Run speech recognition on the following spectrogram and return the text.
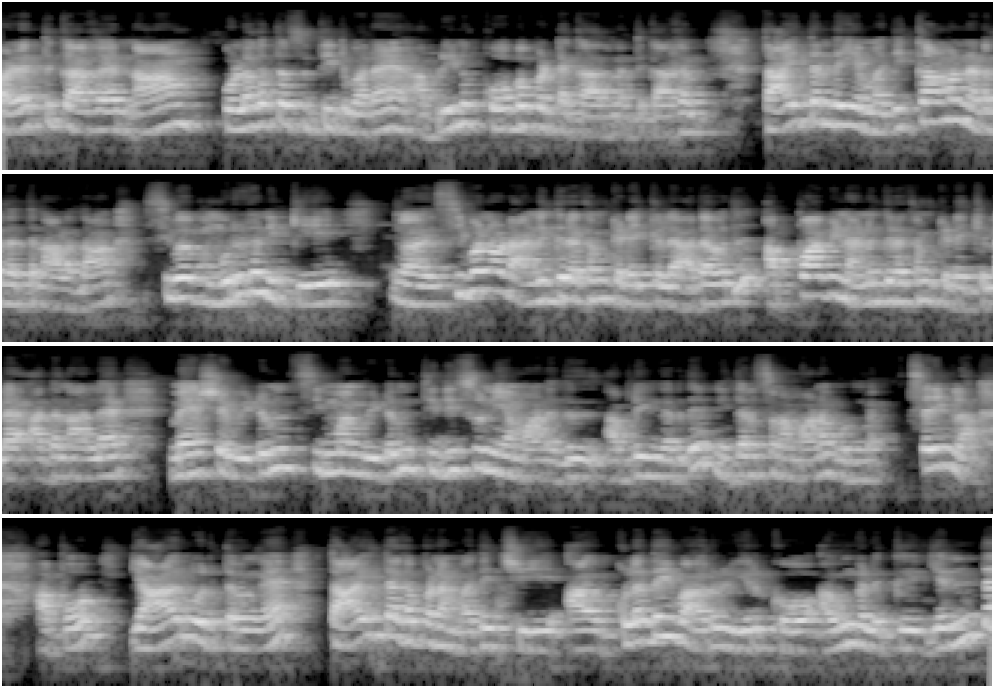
பழத்துக்காக நான் உலகத்தை சுற்றிட்டு வரேன் அப்படின்னு கோபப்பட்ட காரணத்துக்காக தாய் தந்தையை மதிக்காமல் நடந்ததுனால தான் சிவ முருகனுக்கு சிவனோட அனுகிரகம் கிடைக்கல. அதாவது அப்பாவின் அனுகிரகம் கிடைக்கல. அதனால் மேஷ வீடும் சிம்மம் வீடும் திதிசூன்யமானது அப்படிங்கிறது நிதர்சனமான உண்மை. சரிங்களா? அப்போது யார் ஒருத்தவங்க தாய் தகப்பனை மதித்து குலதெய்வ அருள் இருக்கோ அவங்களுக்கு எந்த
